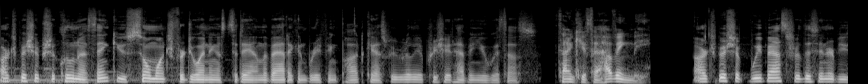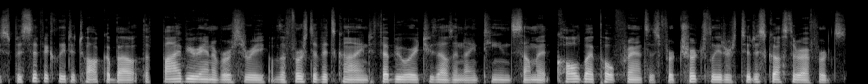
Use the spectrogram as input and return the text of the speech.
Archbishop Scicluna, thank you so much for joining us today on the Vatican Briefing Podcast. We really appreciate having you with us. Thank you for having me. Archbishop, we've asked for this interview specifically to talk about the five year anniversary of the first of its kind February 2019 summit called by Pope Francis for church leaders to discuss their efforts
